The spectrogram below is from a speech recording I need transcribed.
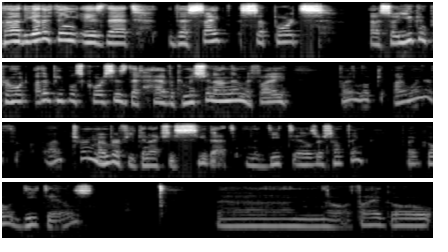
Uh, the other thing is that the site supports uh, so you can promote other people's courses that have a commission on them. If I if I look I wonder if I'm trying to remember if you can actually see that in the details or something. If I go details uh, no if I go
